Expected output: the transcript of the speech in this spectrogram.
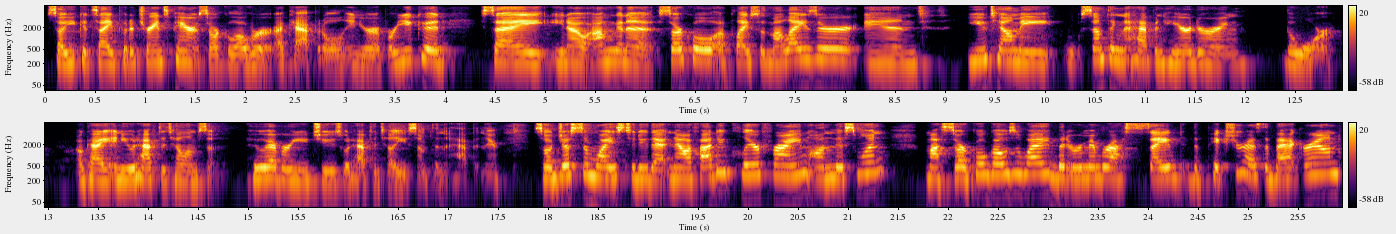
So you could say put a transparent circle over a capital in Europe, or you could say, you know, I'm going to circle a place with my laser and you tell me something that happened here during the war. Okay. And you would have to tell them some, whoever you choose would have to tell you something that happened there. So just some ways to do that. Now, if I do clear frame on this one, my circle goes away, but remember I saved the picture as the background.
